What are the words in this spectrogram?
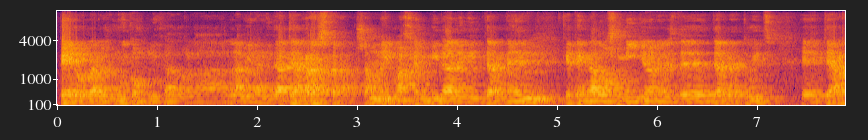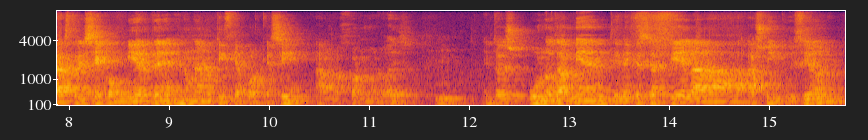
Pero claro, es muy complicado, la, viralidad te arrastra, o sea, una mm. imagen viral en internet mm. que tenga dos millones de, retweets eh, te arrastra y se convierte en una noticia porque sí, a lo mejor no lo es. Entonces uno también tiene que ser fiel a su intuición,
